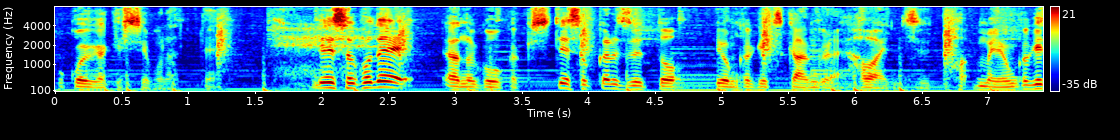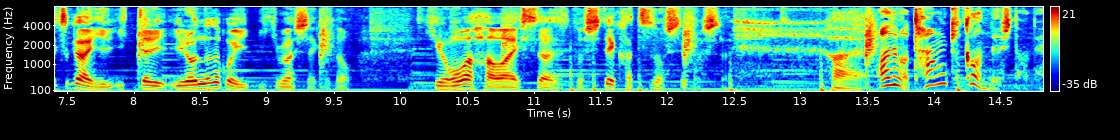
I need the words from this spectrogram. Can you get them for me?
お声掛けしてもらって。でそこであの合格してそこからずっと4ヶ月間ぐらいハワイにずっと、はまあ、4ヶ月間行ったりいろんなとこ行きましたけど基本はハワイスターズとして活動してましたね。はい。あでも短期間でしたね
